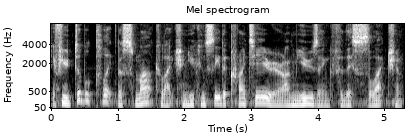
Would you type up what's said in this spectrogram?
If you double click the smart collection you can see the criteria I'm using for this selection.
